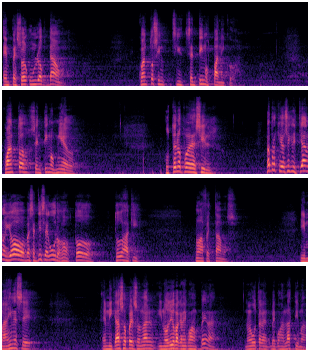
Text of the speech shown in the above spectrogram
empezó un lockdown. ¿Cuántos sentimos pánico? ¿Cuántos sentimos miedo? Usted no puede decir, no porque yo soy cristiano, yo me sentí seguro. No, todos, todos aquí nos afectamos. Imagínense, en mi caso personal, y no digo para que me cojan pena, no me gusta que me cojan lástima,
